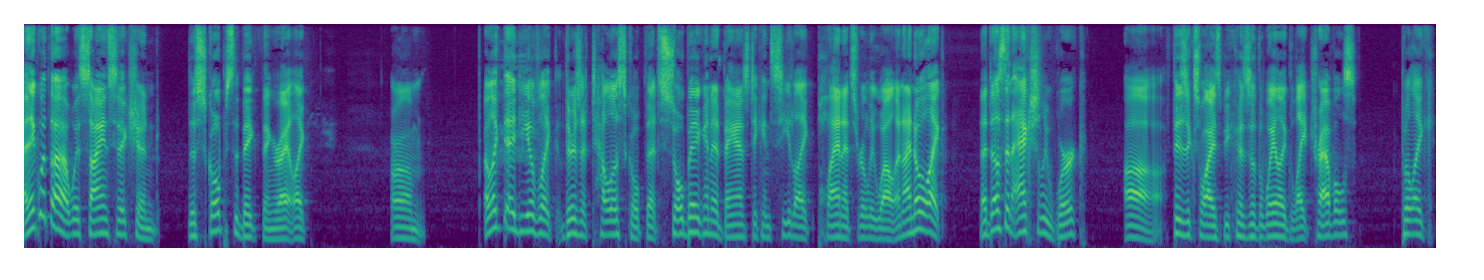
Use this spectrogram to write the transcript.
I think with uh with science fiction, the scope's the big thing, right? Like um I like the idea of like there's a telescope that's so big and advanced it can see like planets really well. And I know like that doesn't actually work uh physics wise because of the way like light travels. But like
